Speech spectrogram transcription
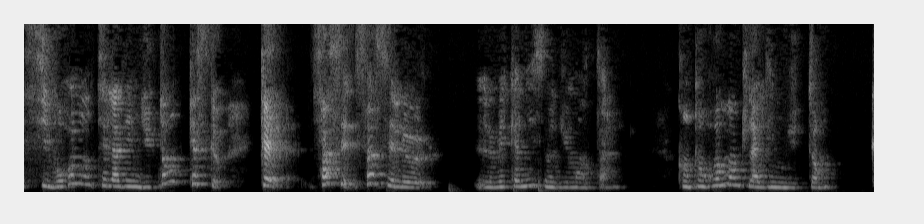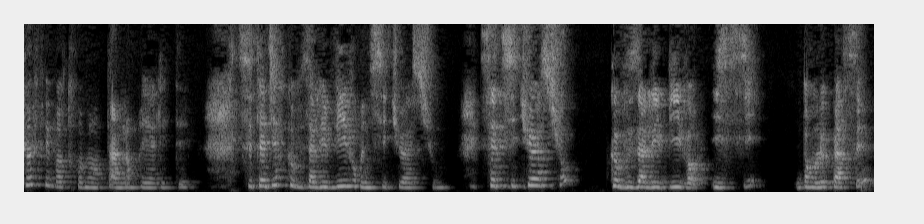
si vous remontez la ligne du temps, qu'est-ce que, ça c'est le, le mécanisme du mental. Quand on remonte la ligne du temps, que fait votre mental en réalité? C'est-à-dire que vous allez vivre une situation. Cette situation que vous allez vivre ici, dans le passé,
